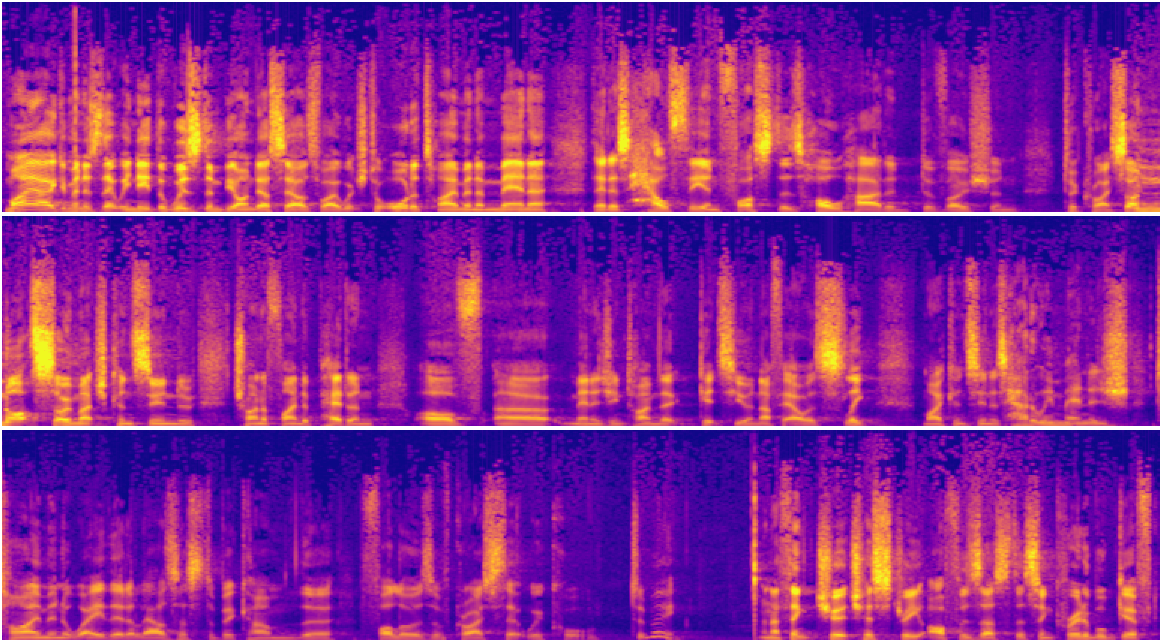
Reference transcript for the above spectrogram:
My argument is that we need the wisdom beyond ourselves by which to order time in a manner that is healthy and fosters wholehearted devotion to Christ. So I'm not so much concerned with trying to find a pattern of uh, managing time that gets you enough hours sleep. My concern is how do we manage time in a way that allows us to become the followers of Christ that we're called to be? And I think church history offers us this incredible gift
